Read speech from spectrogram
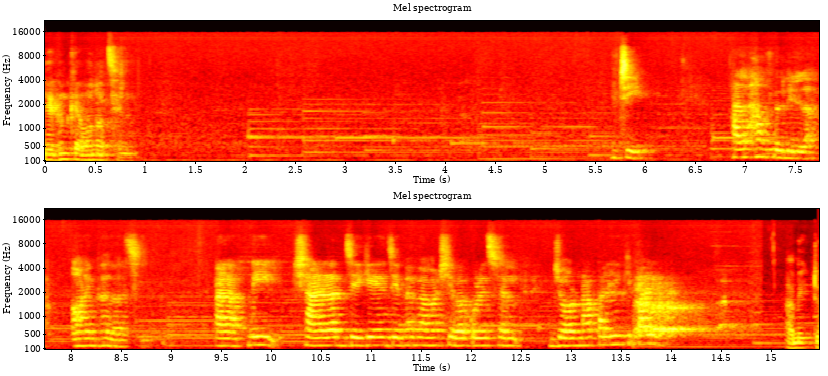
আপনি এখন কেমন আছেন? জি আলহামদুলিল্লাহ অনেক ভালো আছি। আর আপনি সারা রাত জেগে যেভাবে আমার সেবা করেছেন জ্বর না পারলে কি আমি একটু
